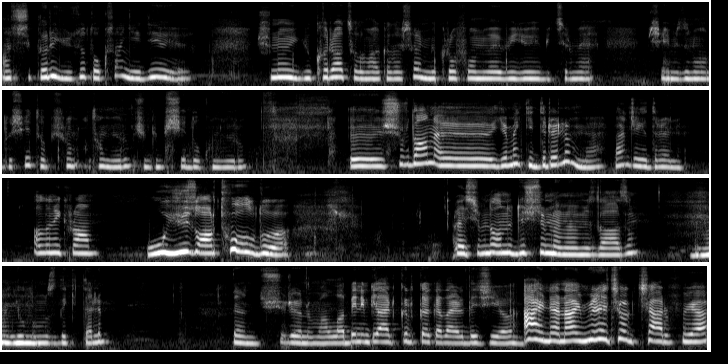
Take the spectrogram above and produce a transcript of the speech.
Açlıkları %97. Şunu yukarı atalım arkadaşlar. Mikrofon ve videoyu bitirme şeyimizin olduğu şey. Tabii şu an atamıyorum çünkü bir şey dokunuyorum. Ee, şuradan ee, yemek yedirelim mi? Bence yedirelim. Alın ikram. O 100 artı oldu. Evet şimdi onu düşürmememiz lazım. Hemen yolumuzda gidelim. Ben düşürüyorum valla. Benimkiler 40'a kadar düşüyor. Aynen Aymine çok çarpıyor.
